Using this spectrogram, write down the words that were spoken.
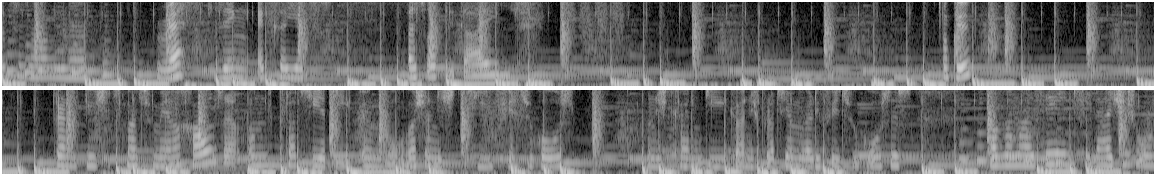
Sozusagen eine Wrestling-Ecke jetzt. Als ob geil. Okay. Dann gehe ich jetzt mal zu mir nach Hause und platziere die irgendwo. Wahrscheinlich ist die viel zu groß. Und ich kann die gar nicht platzieren, weil die viel zu groß ist. Aber mal sehen, vielleicht schon.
